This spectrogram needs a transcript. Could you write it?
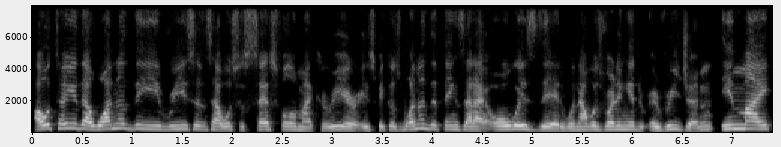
I will tell you that one of the reasons I was successful in my career is because one of the things that I always did when I was running a, region in my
